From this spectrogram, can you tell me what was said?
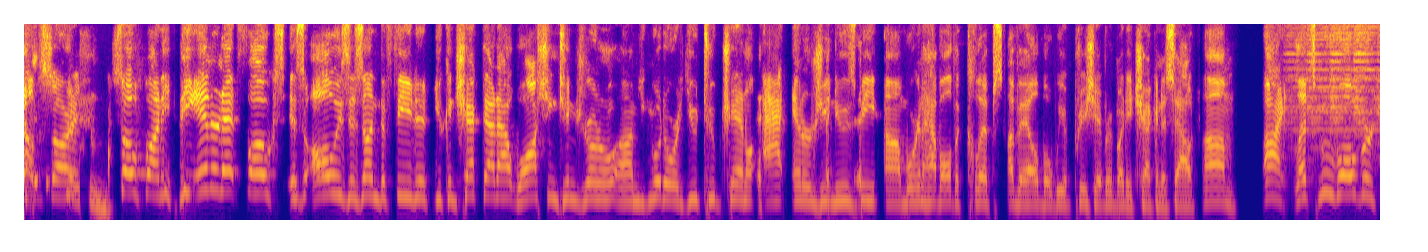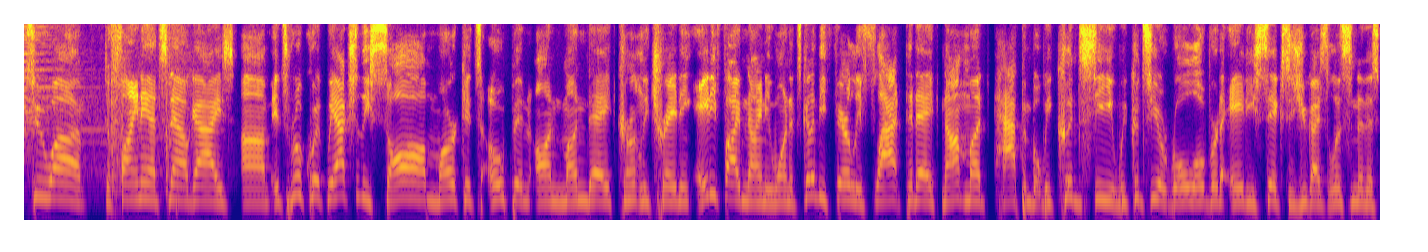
I'm sorry. So funny. The internet, folks, is always as undefeated. You can check that out. Washington Journal. Um, you can go to our YouTube channel at Energy Newsbeat. Um, we're gonna have all the clips available. We appreciate everybody checking us out. Um, all right, let's move over to uh to finance now, guys. Um, it's real quick. We actually saw markets open on Monday, currently trading 85.91. It's going to be fairly flat today. Not much happened, but we could see we could see a rollover to 86 as you guys listen to this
